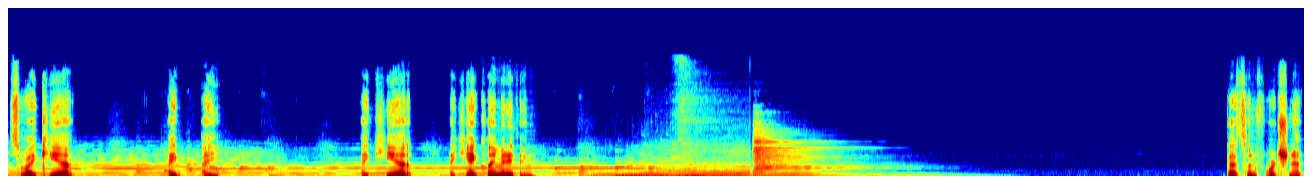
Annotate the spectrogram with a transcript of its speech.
so I can't. I I. I can't. I can't claim anything. That's unfortunate.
